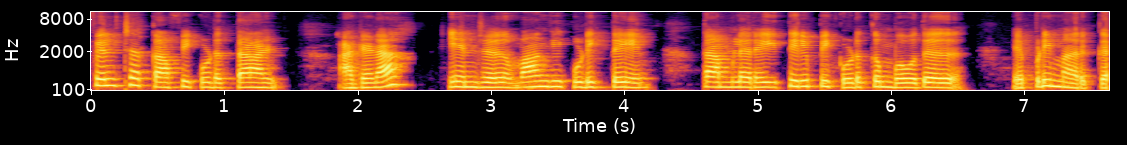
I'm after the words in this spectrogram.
ஃபில்டர் காஃபி கொடுத்தாள். அடடா என்று வாங்கி குடித்தேன். டம்ளரை திருப்பி கொடுக்கும்போது எப்படிமா இருக்க?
